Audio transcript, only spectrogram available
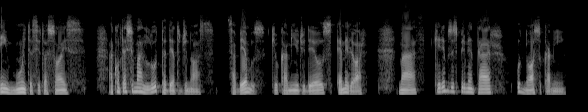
Em muitas situações, acontece uma luta dentro de nós. Sabemos que o caminho de Deus é melhor, mas queremos experimentar o nosso caminho.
